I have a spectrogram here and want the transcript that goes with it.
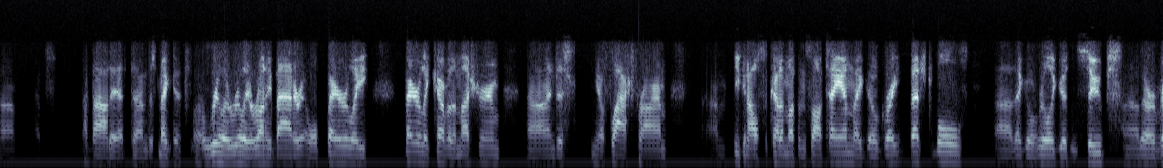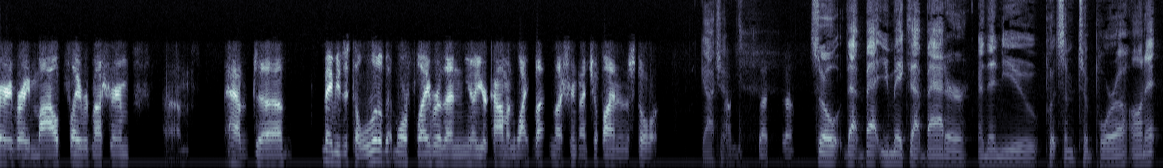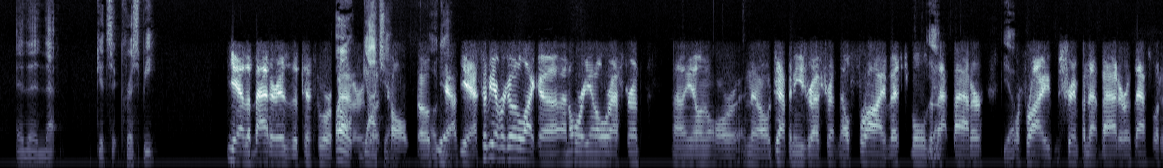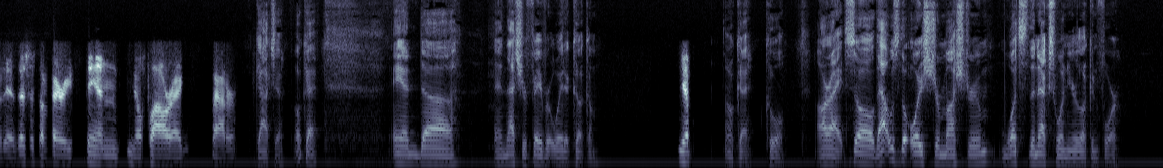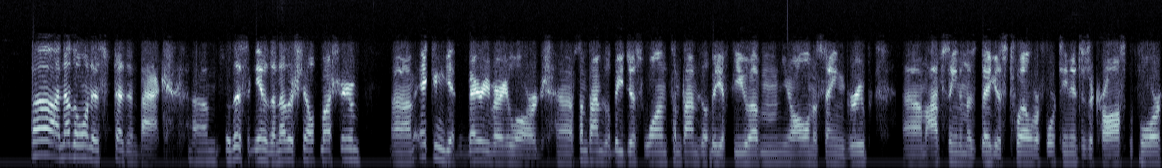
About it. Um, just make it a really, really runny batter. It will barely, barely cover the mushroom, uh, and just you know flash fry them. Um, you can also cut them up and saute them. They go great in vegetables. Uh, they go really good in soups. Uh, they're a very, very mild flavored mushroom. Um, have uh, maybe just a little bit more flavor than you know your common white button mushroom that you'll find in the store. Gotcha. Um, but uh, So that bat you make that batter and then you put some tempura on it and then that gets it crispy. yeah, the batter is the tempura Oh, batter. what gotcha. called. So Okay. yeah, yeah. So if you ever go to like a, an Oriental restaurant, uh, you know, or you know, Japanese restaurant, and they'll fry vegetables in that batter, Yep. or fry shrimp in that batter. That's what it is. It's just a very thin, you know, flour egg batter. Gotcha. Okay. And uh, and that's your favorite way to cook them. Yep. Okay, cool. All right, so that was the oyster mushroom. What's the next one you're looking for? Uh, another one is pheasant back. Um, so this again is another shelf mushroom. Um, it can get very, very large. Uh, sometimes it'll be just one. Sometimes there'll be a few of them, you know, all in the same group. Um, I've seen them as big as 12 or 14 inches across before.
